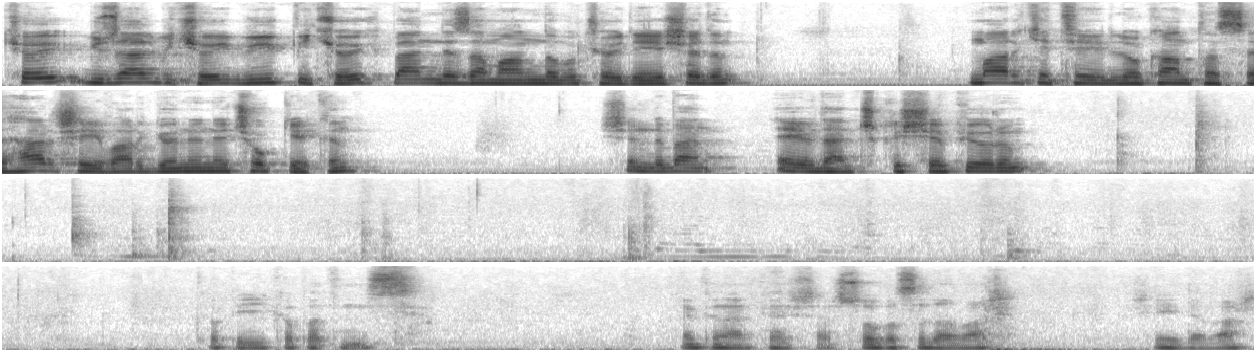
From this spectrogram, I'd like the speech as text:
Köy güzel bir köy, büyük bir köy. Ben de zamanında bu köyde yaşadım. Marketi, lokantası, her şey var. Gönlüne çok yakın. Şimdi ben evden çıkış yapıyorum. Kapıyı kapatınız. Bakın arkadaşlar sobası da var. Şey de var.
